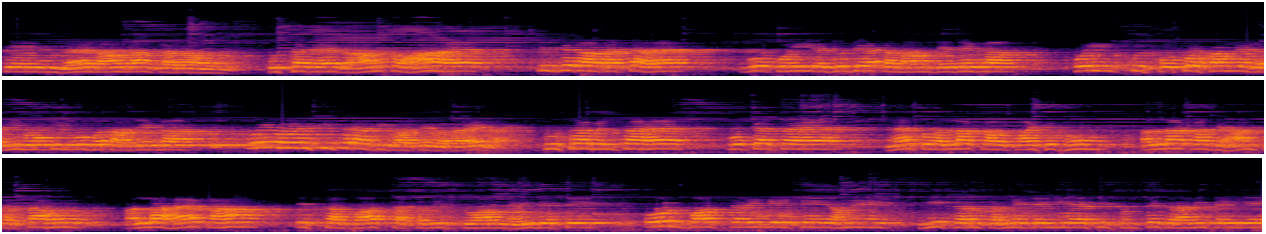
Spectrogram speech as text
कि मैं राम राम कर रहा हूँ। पूछा जाए, राम तो हाँ है, किस जगह रहता है, वो कोई अयोध्या का नाम दे देगा, कोई कोई फ़ोटो सामने लगी होगी, वो बता देगा, कोई और इसी तरह की बातें बताएगा। दूसरा मिलता है, वो कहता है, मैं तो अल्लाह का उपासक हूँ, अल्लाह का ध्यान करता हूँ। अल्लाह है कहाँ? इसका बात का कभी जवाब नहीं देते। और बात करेंगे कि हमें ये कर्म करने चाहिए, ऐसी सुनते करानी चाहिए।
